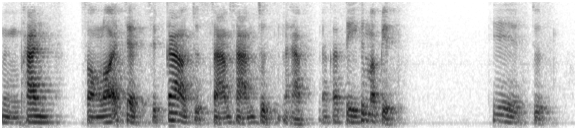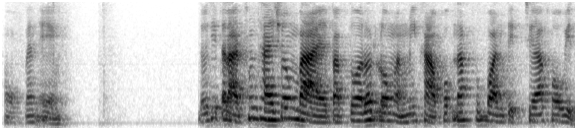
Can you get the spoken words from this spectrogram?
1,279.33 จุดนะครับ แล้วก็ตีขึ้นมาปิดที่จุด 6 นั่นเอง โดยที่ตลาดทุนไทยช่วงบ่ายปรับตัวลดลงหลังมีข่าวพบนักฟุตบอลติดเชื้อโควิด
